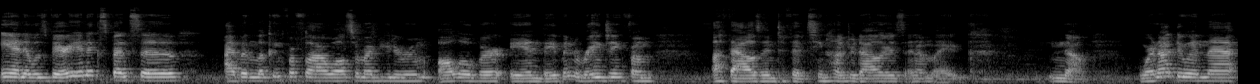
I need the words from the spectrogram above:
and it was very inexpensive. I've been looking for flower walls for my beauty room all over and they've been ranging from a thousand to fifteen hundred dollars and I'm like, no, we're not doing that.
